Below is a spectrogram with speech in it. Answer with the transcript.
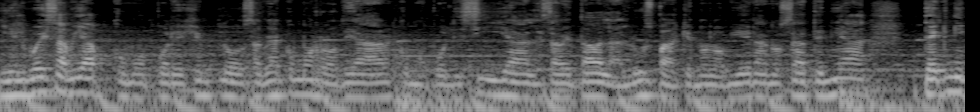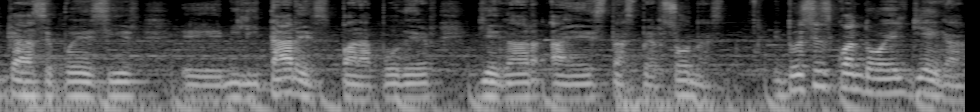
Y el güey sabía como, por ejemplo, sabía cómo rodear como policía, les aventaba la luz para que no lo vieran. O sea, tenía técnicas, se puede decir, eh, militares para poder llegar a estas personas. Entonces cuando él llega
